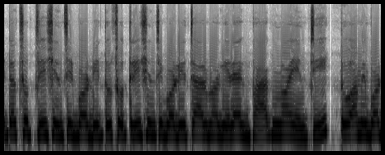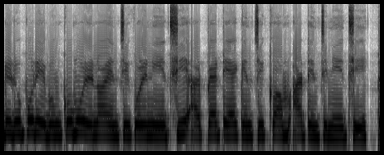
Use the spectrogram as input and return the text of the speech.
এটা ছত্রিশ ইঞ্চির বডি তো ছত্রিশ ইঞ্চি বডির চার ভাগের এক ভাগ নয় ইঞ্চি। তো আমি বডির উপরে এবং কোমরে নয় ইঞ্চি করে নিয়েছি আর প্যাটে এক ইঞ্চি কম, আট ইঞ্চি নিয়েছি। তো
